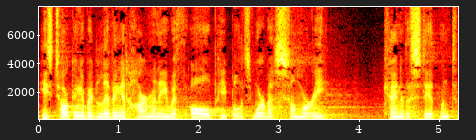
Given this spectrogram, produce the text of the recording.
he's talking about living at harmony with all people. It's more of a summary kind of a statement.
